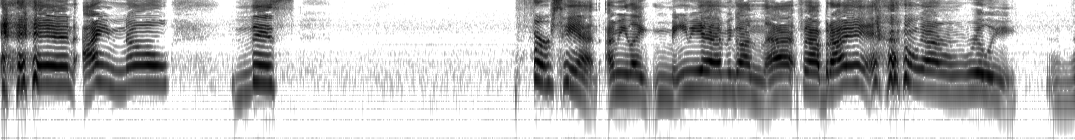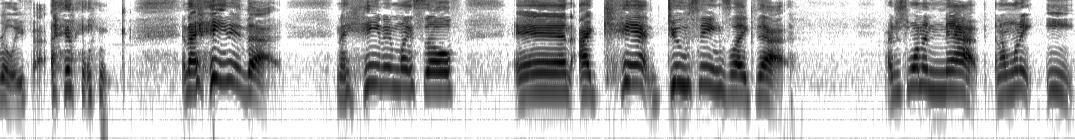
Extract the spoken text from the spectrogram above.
And I know this firsthand. I mean, like, maybe I haven't gotten that fat, but I have gotten really really fat, I think. And I hated that. And I hated myself. And I can't do things like that. I just want to nap and I want to eat.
